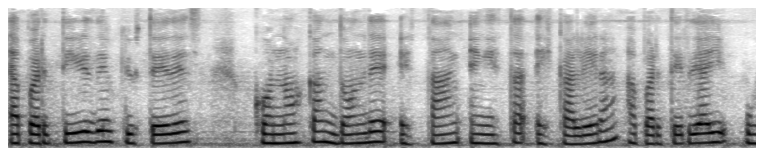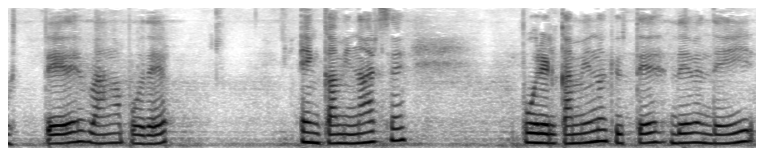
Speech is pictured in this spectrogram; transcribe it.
a partir de que ustedes conozcan dónde están en esta escalera, a partir de ahí ustedes van a poder encaminarse por el camino que ustedes deben de ir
